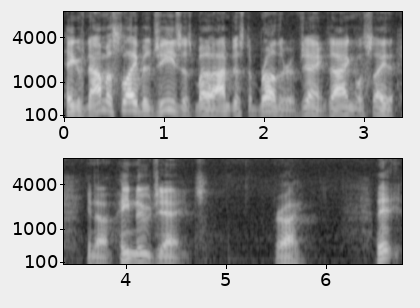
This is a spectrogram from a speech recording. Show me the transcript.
He goes, Now I'm a slave of Jesus, but I'm just a brother of James. I ain't going to say that, you know, he knew James. Right. It,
